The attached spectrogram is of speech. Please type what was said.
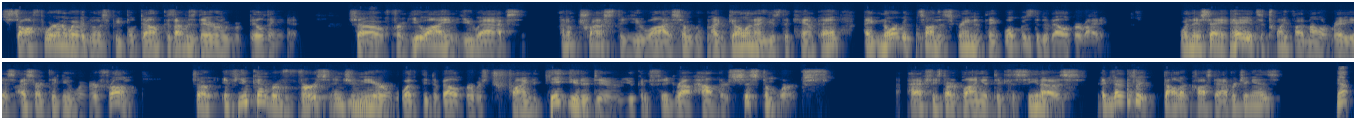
software in a way that most people don't because I was there when we were building it. So from UI and UX, I don't trust the UI. So when I go and I use the campaign, I ignore what's on the screen and think, what was the developer writing? When they say, hey, it's a 25 mile radius, I start thinking where from. So if you can reverse mm-hmm. engineer what the developer was trying to get you to do, you can figure out how their system works. I actually started applying it to casinos. Have you noticed what dollar cost averaging is? Yep.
